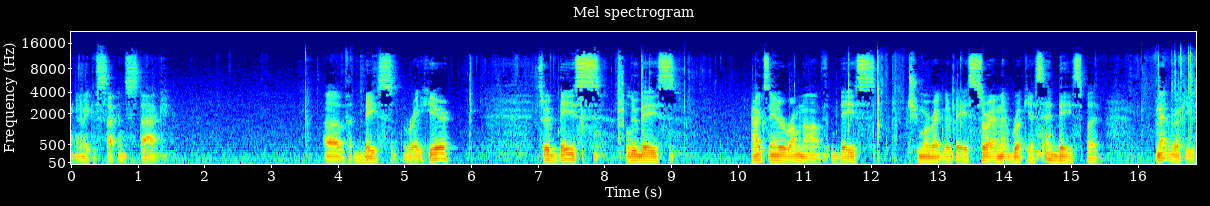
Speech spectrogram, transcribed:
I'm going to make a second stack of base right here. So we have base, blue base, Alexander Romanov base, two more regular base. Sorry, I meant rookie. I said base, but meant rookie.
